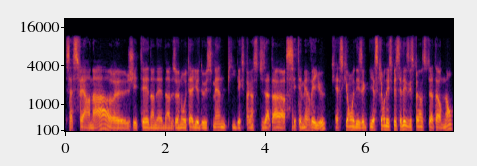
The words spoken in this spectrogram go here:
Ça se fait en art. Euh, j'étais dans, un hôtel il y a deux semaines, puis l'expérience utilisateur, c'était merveilleux. Est-ce qu'ils ont des, est-ce qu'ils ont spécialistes d'expérience utilisateur? Non.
